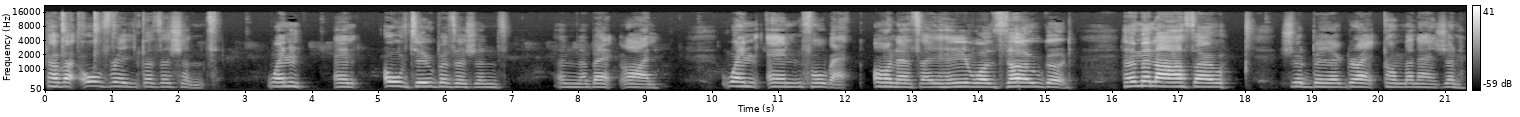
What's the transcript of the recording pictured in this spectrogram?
cover all three positions when and all two positions in the back line. When and fullback. Honestly, he was so good. Him and Arthur should be a great combination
